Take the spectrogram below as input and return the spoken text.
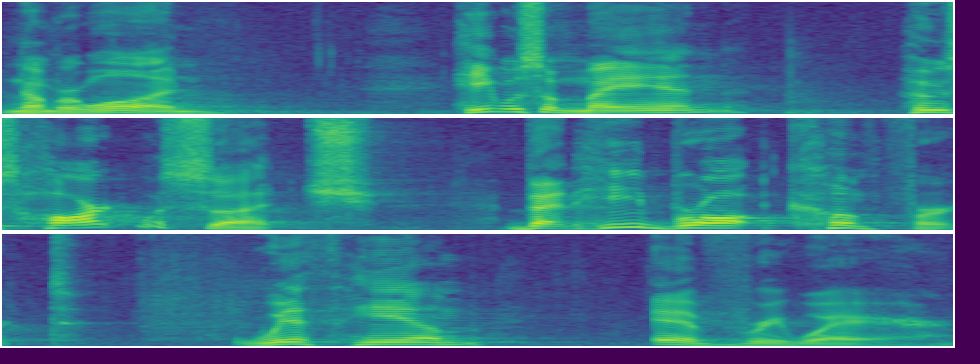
Number one, he was a man whose heart was such that he brought comfort with him everywhere.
